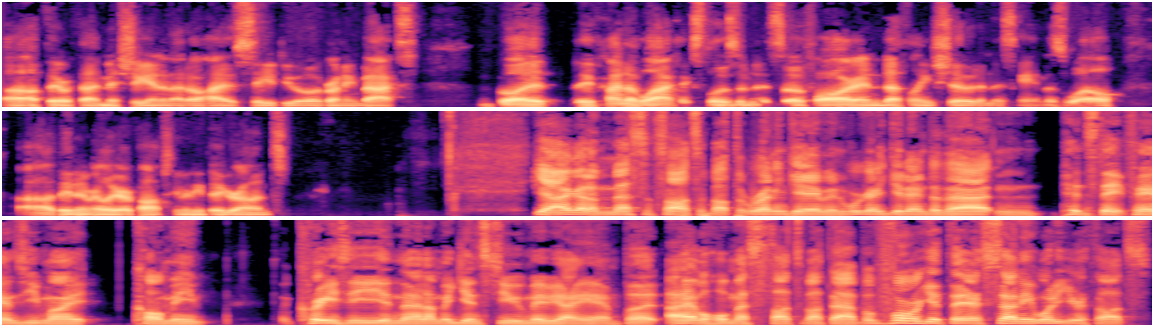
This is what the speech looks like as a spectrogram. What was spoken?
uh, up there with that Michigan and that Ohio State duo of running backs. But they've kind of lacked explosiveness so far and definitely showed in this game as well. Uh, they didn't really rip off too many big runs. Yeah, I got a mess of thoughts about the running game, and we're going to get into that. And Penn State fans, you might call me crazy and that I'm against you. Maybe I am, but I have a whole mess of thoughts about that. But before we get there, Sunny, what are your thoughts?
